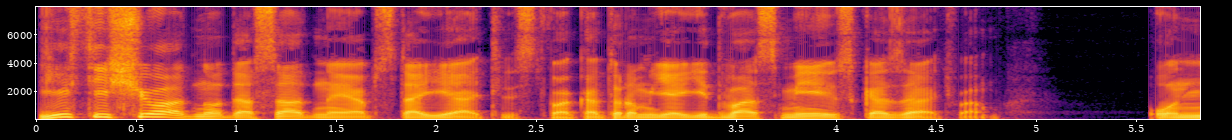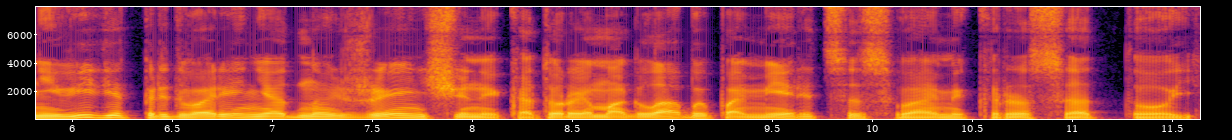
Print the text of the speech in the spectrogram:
Есть еще одно досадное обстоятельство, о котором я едва смею сказать вам. Он не видит при дворе ни одной женщины, которая могла бы помериться с вами красотой.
